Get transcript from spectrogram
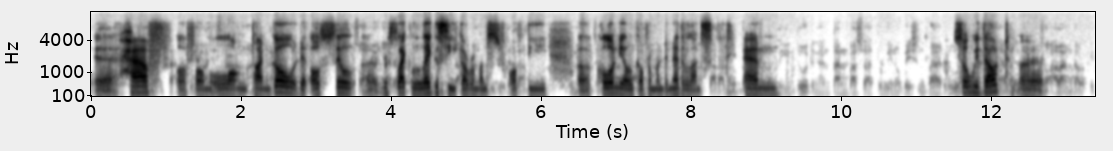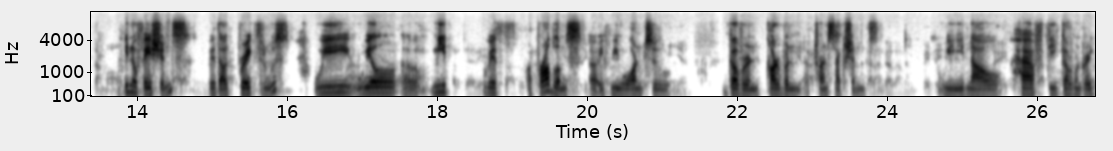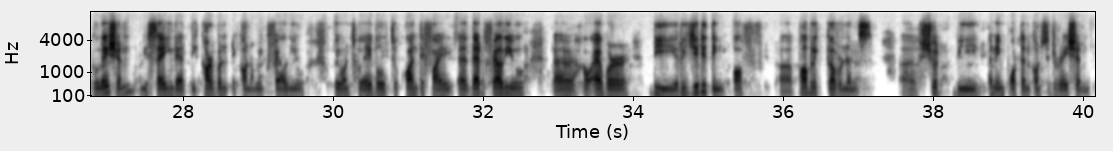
uh, have uh, from a long time ago that also uh, reflect legacy governments of the uh, colonial government, the Netherlands. And so without uh, innovations, without breakthroughs, we will uh, meet with problems if we want to govern carbon transactions. We now have the government regulation. We're saying that the carbon economic value, we want to able to quantify uh, that value. Uh, however, the rigidity of uh, public governance uh, should be an important consideration.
